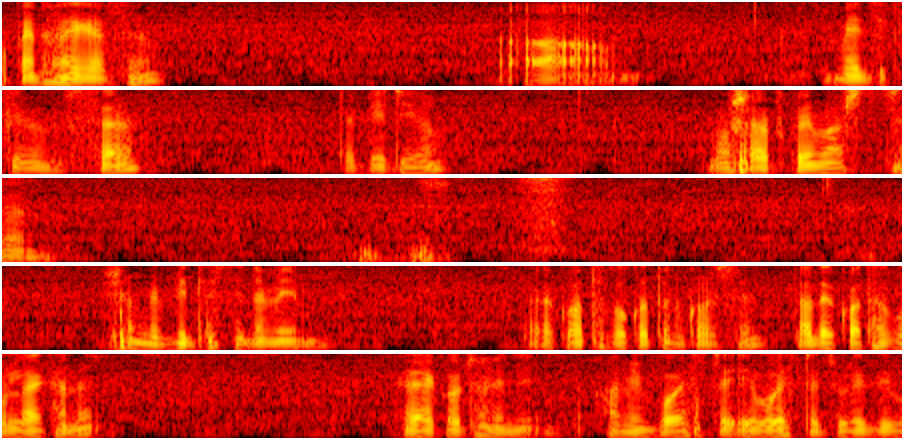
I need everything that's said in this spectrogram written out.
ওপেন হয়ে গেছে। ম্যাজিক ফিল্ম স্যার একটা ভিডিও মোশারফ করিম আসছে। সামনে বিদেশি নামে তারা কথোপকথন করছে। তাদের কথাগুলো এখানে রেকর্ড হয়নি। আমি ভয়েসটা এই ভয়েসটা জুড়ে দিব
